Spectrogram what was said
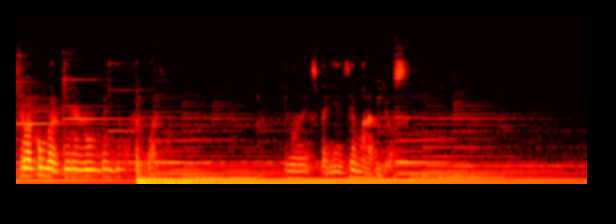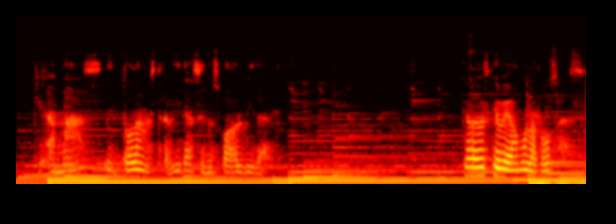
se va a convertir en un bello recuerdo, en una experiencia maravillosa. jamás en toda nuestra vida se nos va a olvidar. Cada vez que veamos las rosas,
